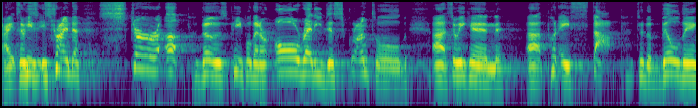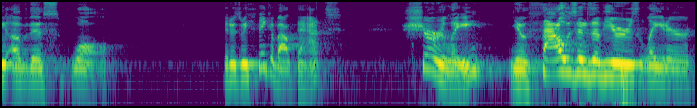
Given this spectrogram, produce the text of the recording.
All right, so he's, he's trying to stir up those people that are already disgruntled uh, so he can uh, put a stop to the building of this wall. And as we think about that, surely, you know, thousands of years later,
